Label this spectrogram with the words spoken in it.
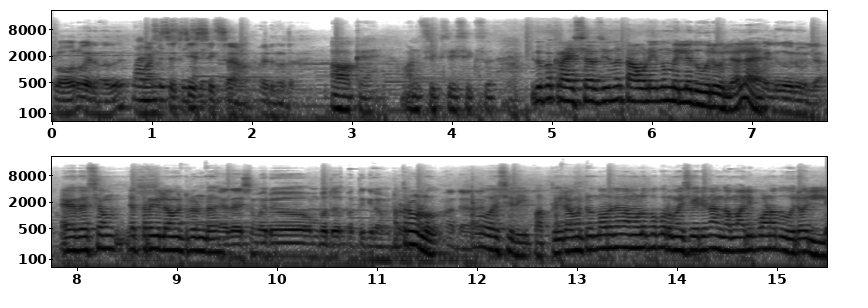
ഫ്ലോർ വരുന്നത് വൺ സിക്സ്റ്റി സിക്സ് ആണ് വരുന്നത്. ഓക്കെ വൺ സിക്സ്റ്റി സിക്സ് ഇതിപ്പോ ക്രൈസ്റ്റ് ചർച്ചിൽ നിന്ന് ടൗണിൽ നിന്നും വലിയ ദൂരമില്ല അല്ലേ? വലിയ ദൂരമില്ല ഏകദേശം എത്ര കിലോമീറ്റർ ഉണ്ട്? ഏകദേശം ഒരു ഒമ്പത് പത്ത് കിലോമീറ്റർ അത്രേ ഉള്ളൂ. ഓ ശരി. പത്ത് കിലോമീറ്റർ എന്ന് പറഞ്ഞാൽ നമ്മളിപ്പോ കുറുമശ്ശേരി അങ്കമാലി പോണ ദൂരം ഇല്ല.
